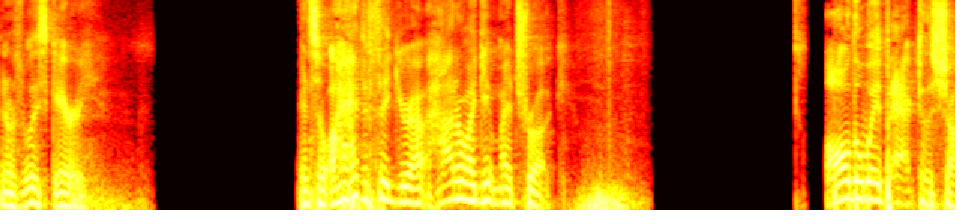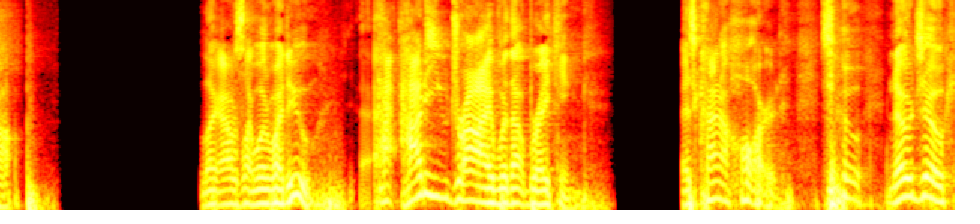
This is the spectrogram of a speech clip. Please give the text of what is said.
And it was really scary. And so I had to figure out how do I get my truck all the way back to the shop. Like, I was like, what do I do? H- how do you drive without braking? It's kind of hard. So, no joke,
